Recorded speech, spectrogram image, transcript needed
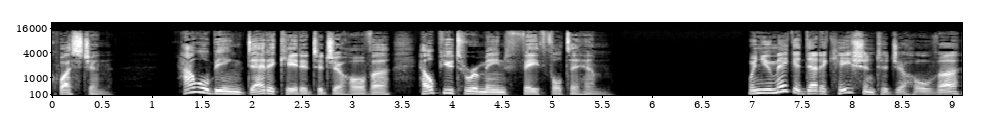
Question. How will being dedicated to Jehovah help you to remain faithful to Him? When you make a dedication to Jehovah,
